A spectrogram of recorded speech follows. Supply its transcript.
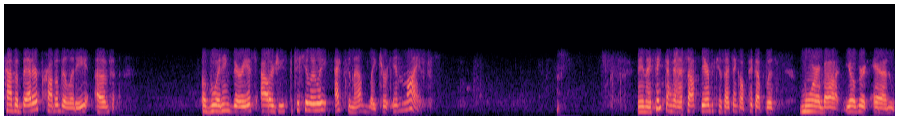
have a better probability of avoiding various allergies, particularly eczema, later in life. And I think I'm going to stop there because I think I'll pick up with more about yogurt and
